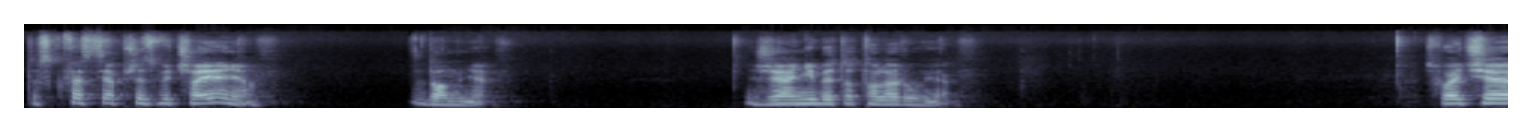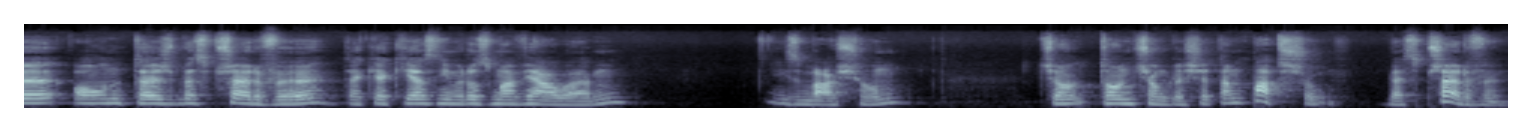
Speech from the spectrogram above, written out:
To jest kwestia przyzwyczajenia do mnie, że ja niby to toleruję. Słuchajcie, on też bez przerwy, tak jak ja z nim rozmawiałem i z Basią, to on ciągle się tam patrzył. Bez przerwy.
